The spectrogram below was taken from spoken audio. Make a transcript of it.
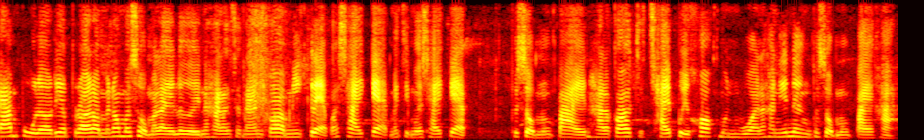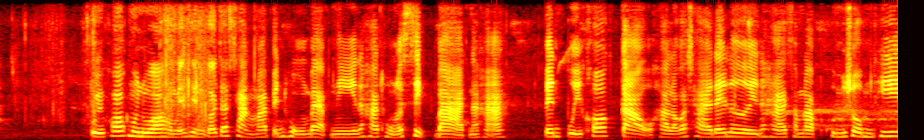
ก้ามปูแล้วเรียบร้อยเราไม่ต้องผสมอะไรเลยนะคะ หลังจากนั้นก็มีแกลบก็ใช้แกลบไม่จิ๋มก็ใช้แกลบผสมลงไปนะคะ แล้วก็จะใช้ปุ๋ยคอกมูลวัวนะคะนิดนึงผสมลงไปค่ะ ปุ๋ยคอกมูลวัวของแม่จิ๋มก็จะสั่งมาเป็นถุงแบบนี้นะคะ ถุงละสิบบาทนะคะ เป็นปุ๋ยคอเก่าค่ะแล้วก็ใช้ได้เลยนะคะสำหรับคุณผู้ชมที่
